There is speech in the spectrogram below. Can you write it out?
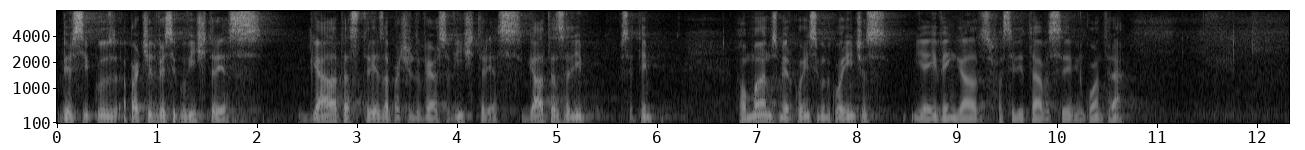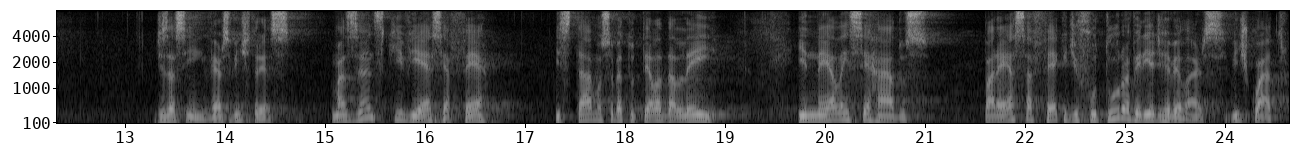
versículos, a partir do versículo 23. Gálatas 3, a partir do verso 23. Gálatas ali, você tem Romanos, 1 Coríntios, 2 Coríntios, e aí vem Gálatas, facilitar você encontrar. Diz assim, verso 23: Mas antes que viesse a fé, estávamos sob a tutela da lei e nela encerrados, para essa fé que de futuro haveria de revelar-se. 24.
